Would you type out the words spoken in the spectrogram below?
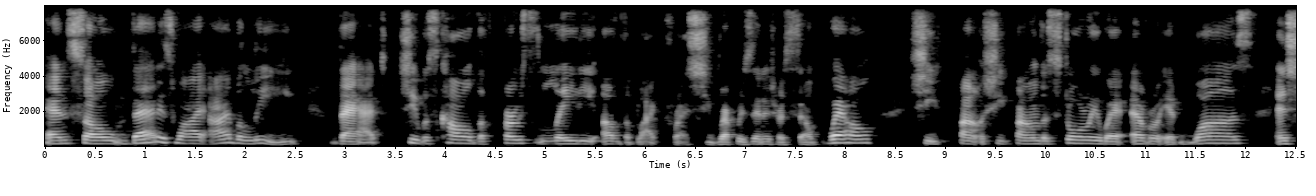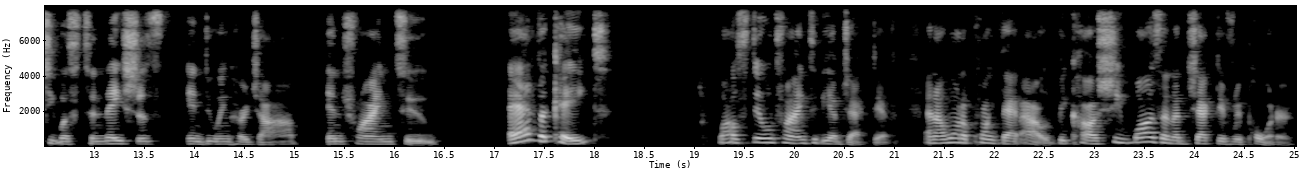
And so that is why I believe that she was called the first lady of the black press. She represented herself well. She found she found the story wherever it was and she was tenacious in doing her job in trying to advocate while still trying to be objective. And I want to point that out because she was an objective reporter,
